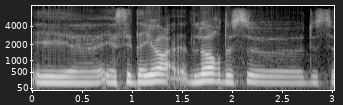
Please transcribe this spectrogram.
Et, et c'est d'ailleurs lors de ce, de ce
